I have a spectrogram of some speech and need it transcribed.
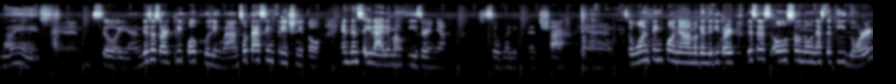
Nice. Ayan. So, ayan. This is our triple cooling, ma'am. So, taas yung fridge nito. And then sa ilalim ng freezer niya. So, baliktad siya. Ayan. So, one thing po na maganda dito, or this is also known as the T-door.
